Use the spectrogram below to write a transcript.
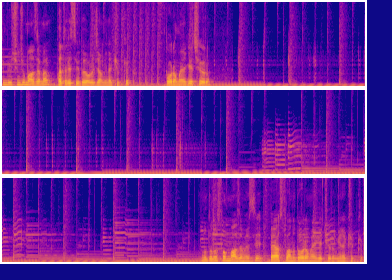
Şimdi üçüncü malzemem patatesi doğrayacağım yine küp küp. Doğramaya geçiyorum. Noodle'ın son malzemesi beyaz soğanı doğramaya geçiyorum yine küp küp.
